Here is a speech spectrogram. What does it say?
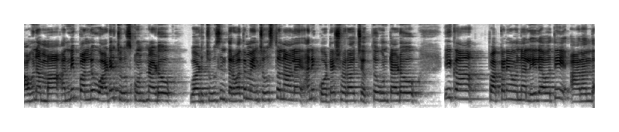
అవునమ్మా అన్ని పనులు వాడే చూసుకుంటున్నాడు. వాడు చూసిన తర్వాత మేము చూస్తున్నాంలే అని కోటేశ్వరరావు చెప్తూ ఉంటాడు. ఇక పక్కనే ఉన్న లీలావతి ఆనంద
